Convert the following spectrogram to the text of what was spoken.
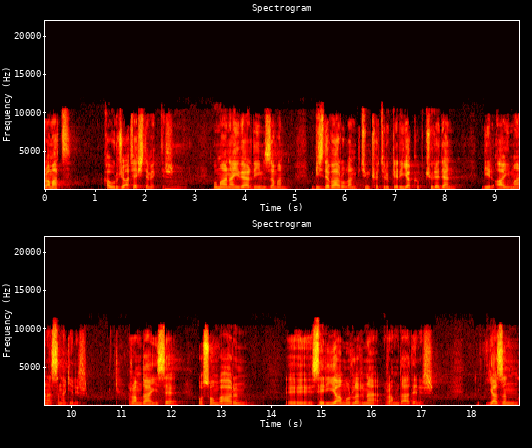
Ramat kavurucu ateş demektir. Bu manayı verdiğimiz zaman bizde var olan bütün kötülükleri yakıp kül eden bir ay manasına gelir. Ramda ise o sonbaharın e, seri yağmurlarına ramda denir. Yazın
